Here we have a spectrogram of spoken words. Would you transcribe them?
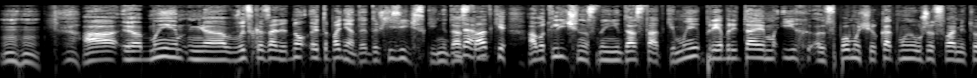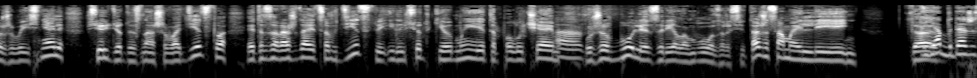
Угу. А э, мы, э, вы сказали, ну, это понятно, это физические недостатки, да. а вот личностные недостатки, мы приобретаем их э, с помощью, как мы уже с вами тоже выясняли, все идет из нашего детства. Это зарождается в детстве или все-таки мы это получаем а... уже в более зрелом возрасте? Та же самая лень, да. Я бы даже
